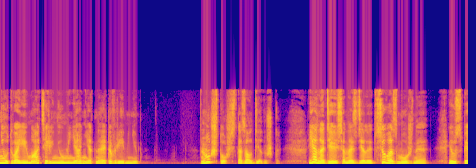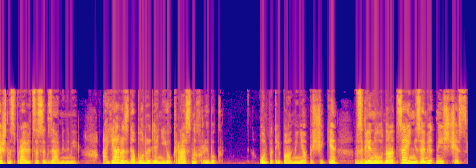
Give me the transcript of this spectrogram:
Ни у твоей матери, ни у меня нет на это времени». «Ну что ж», — сказал дедушка, — «я надеюсь, она сделает все возможное и успешно справится с экзаменами, а я раздобуду для нее красных рыбок». Он потрепал меня по щеке, взглянул на отца и незаметно исчез.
